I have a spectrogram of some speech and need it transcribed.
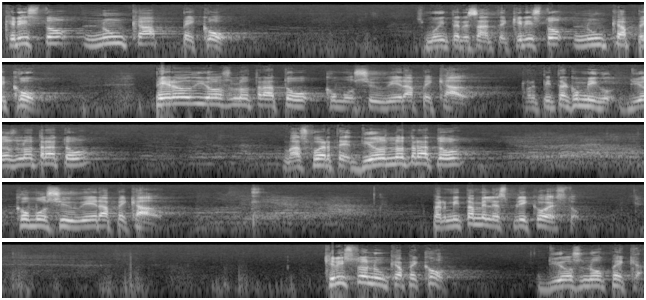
Cristo nunca pecó. Es muy interesante. Cristo nunca pecó. Pero Dios lo trató como si hubiera pecado. Repita conmigo. Dios lo trató. Más fuerte. Dios lo trató como si hubiera pecado. Permítame le explico esto. Cristo nunca pecó, Dios no peca.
